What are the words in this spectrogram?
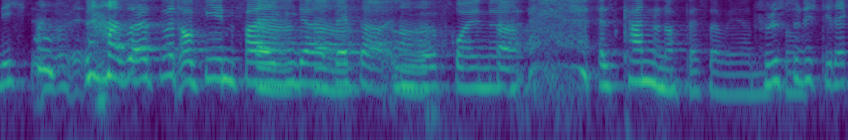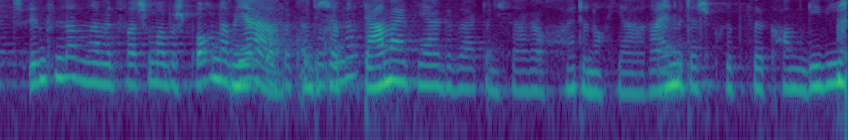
Licht. Also es wird auf jeden Fall wieder besser, liebe Freunde. Es kann nur noch besser werden. Würdest so. du dich direkt impfen lassen? Das haben wir zwar schon mal besprochen, aber jetzt ja, aus der und ich habe damals ja gesagt und ich sage auch heute noch ja. Rein mit der Spritze, komm, gib ihm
